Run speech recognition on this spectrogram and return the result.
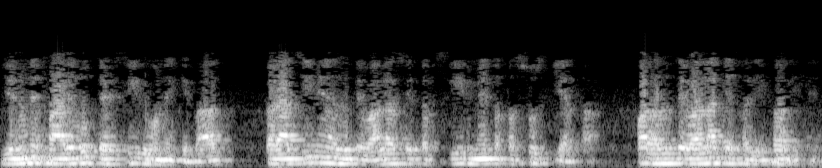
جنہوں نے فارغ تحصیل ہونے کے بعد کراچی میں حضرت والا سے تفسیر میں تخصص کیا تھا، اور حضرت والا کے خلیفہ بھی ہیں۔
